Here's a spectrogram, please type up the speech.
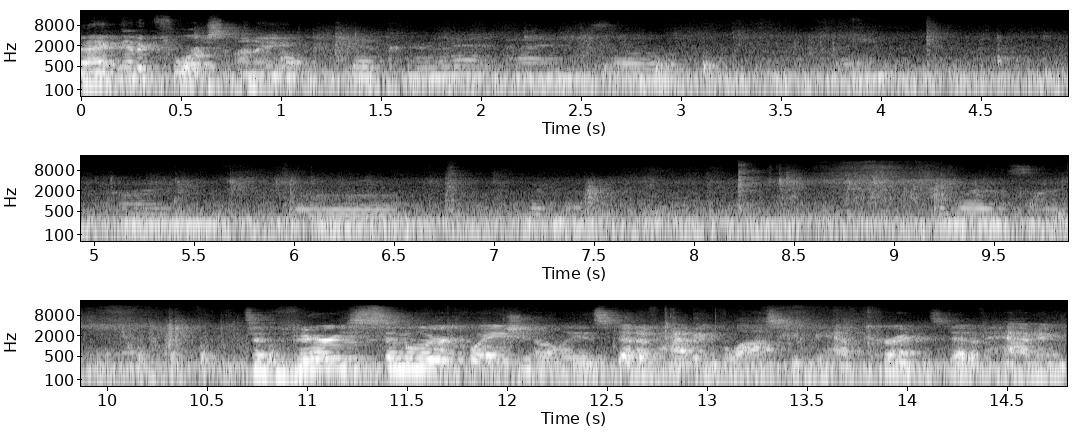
Magnetic force on a the current times the length times the magnetic field. And then sine theta. It's a very similar equation, only instead of having velocity, we have current. Instead of having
